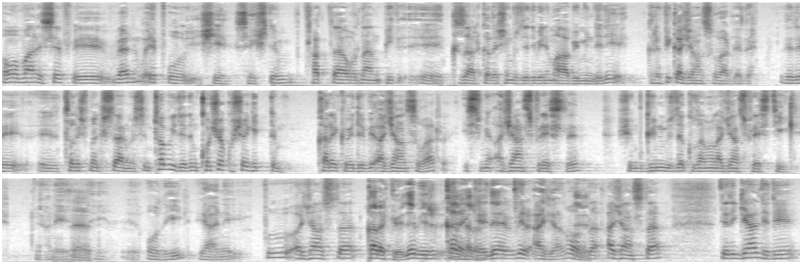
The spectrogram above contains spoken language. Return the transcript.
Ama maalesef e, ben hep o işi seçtim. Hatta oradan bir e, kız arkadaşımız dedi benim abimin dedi grafik ajansı var dedi. Dedi e, tanışmak ister misin? Tabii dedim koşa koşa gittim. Karaköy'de bir ajansı var. İsmi Ajans Presli. Şimdi günümüzde kullanılan Ajans Pres değil. Yani evet. o değil. Yani bu ajansta Karaköy'de bir Karaköy'de herhalde. bir ajans. Orada evet. ajansta dedi gel dedi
